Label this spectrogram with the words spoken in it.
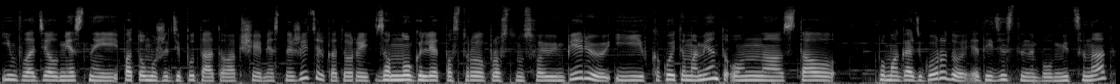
Им владел местный, потом уже депутат, а вообще местный житель, который за много лет построил просто ну, свою империю, и в какой-то момент он а, стал помогать городу. Это единственный был меценат,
